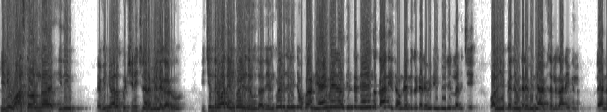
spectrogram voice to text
ఇది వాస్తవంగా ఇది రెవెన్యూ వాళ్ళకి పిటిషన్ ఇచ్చినారు ఎమ్మెల్యే గారు. ఇచ్చిన తర్వాత ఎంక్వైరీ జరుగుతుంది. ఎంక్వైరీ జరిగితే ఒక న్యాయమైన తింటే న్యాయంగా కానీ ఎందుకంటే రెవెన్యూ ఇంజనీర్ల నుంచి వాళ్ళు చెప్పేది ఏమంటే రెవెన్యూ ఆఫీసర్లు కానీ వీళ్ళు ల్యాండ్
